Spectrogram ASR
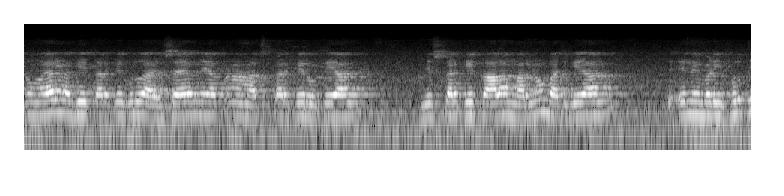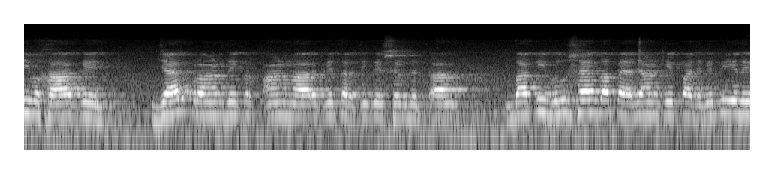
ਤੋਂ ਐਰਨ ਅੱਗੇ ਕਰਕੇ ਗੁਰੂ ਹਰਿ ਸਾਹਿਬ ਨੇ ਆਪਣਾ ਹੱਥ ਕਰਕੇ ਰੋਕਿਆ। ਜਿਸ ਕਰਕੇ ਕਾਲਾ ਮਰਨੋਂ ਬਚ ਗਿਆ ਤੇ ਇਹਨੇ ਬੜੀ ਫੁਰਤੀ ਵਿਖਾ ਕੇ ਜੈਦ ਪ੍ਰਾਣ ਦੇ ਕਿਰਪਾਨ ਮਾਰ ਕੇ ਧਰਤੀ ਤੇ ਸਿਰ ਦਿੱਤਾ। ਬਾਕੀ ਗੁਰੂ ਸਾਹਿਬ ਦਾ ਪੈ ਜਾਣ ਕੇ ਭੱਜ ਗਏ ਵੀ ਇਹਦੇ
